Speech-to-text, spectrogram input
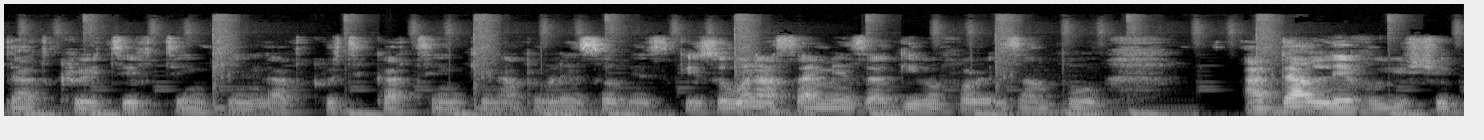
that creative thinking, that critical thinking, and problem solving skills. So when assignments are given, for example, at that level, you should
